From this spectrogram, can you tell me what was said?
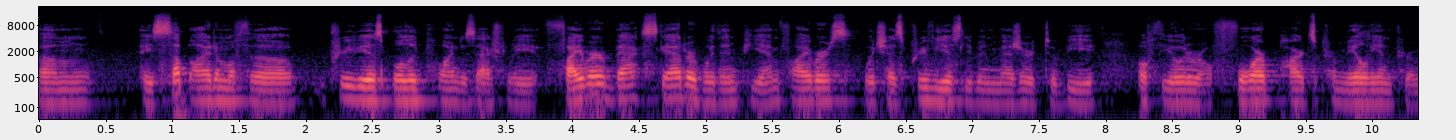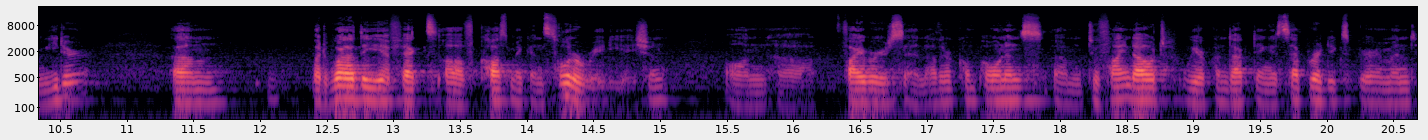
Um, a sub-item of the previous bullet point is actually fiber backscatter within PM fibers, which has previously been measured to be of the order of four parts per million per meter. Um, but what are the effects of cosmic and solar radiation on uh, fibers and other components? Um, to find out, we are conducting a separate experiment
